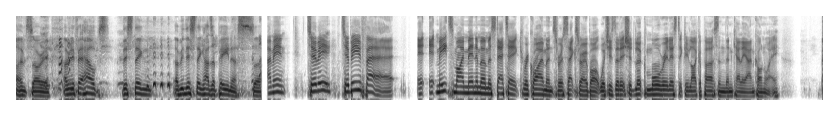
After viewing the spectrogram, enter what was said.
I'm sorry. I mean, if it helps, this thing. I mean, this thing has a penis. So. I mean, to be to be fair, it, it meets my minimum aesthetic requirements for a sex robot, which is that it should look more realistically like a person than Kellyanne Conway.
